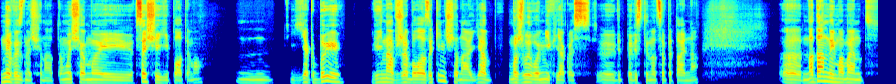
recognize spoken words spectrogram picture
не визначена, тому що ми все ще її платимо. Якби війна вже була закінчена, я б, можливо, міг якось е, відповісти на це питання. Е, На даний момент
